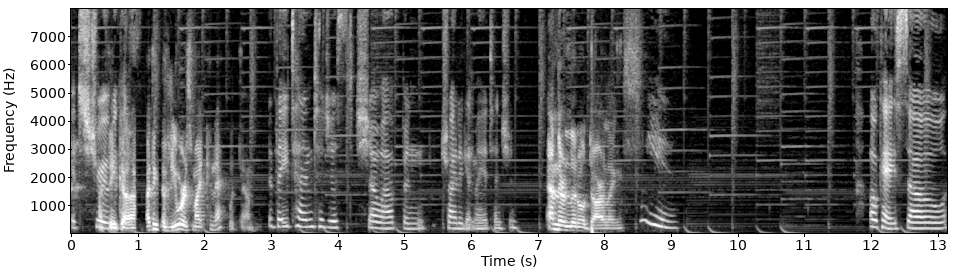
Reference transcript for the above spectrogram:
It's true I think uh, I think the viewers might connect with them they tend to just show up and try to get my attention. and they're little darlings. Yeah. Okay, so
